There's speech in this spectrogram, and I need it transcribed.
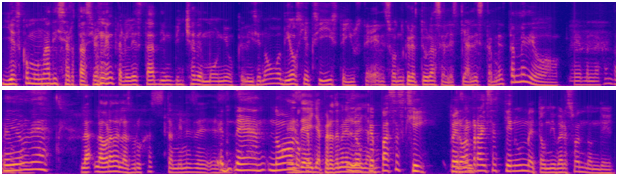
y es como una disertación entre Lestat y un pinche demonio que le dice, no, Dios sí existe y ustedes son criaturas celestiales. También está medio... medio eh, La, la hora de las brujas también es de... es- eh, eh, no, es lo de que- ella, pero también es lo de ella. que ¿no? pasa es que sí, pero Anne Rice tiene un metauniverso en donde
